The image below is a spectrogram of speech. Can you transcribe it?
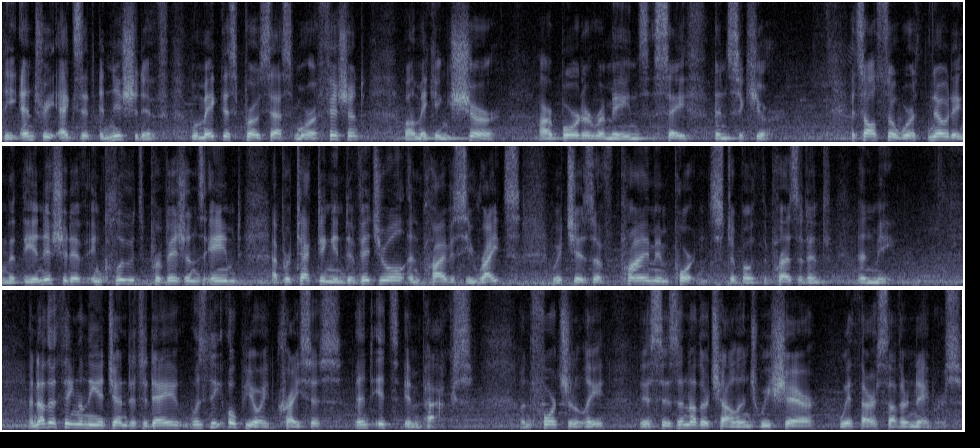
The Entry-Exit Initiative will make this process more efficient while making sure our border remains safe and secure. It's also worth noting that the initiative includes provisions aimed at protecting individual and privacy rights, which is of prime importance to both the President and me. Another thing on the agenda today was the opioid crisis and its impacts. Unfortunately, this is another challenge we share with our southern neighbours.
